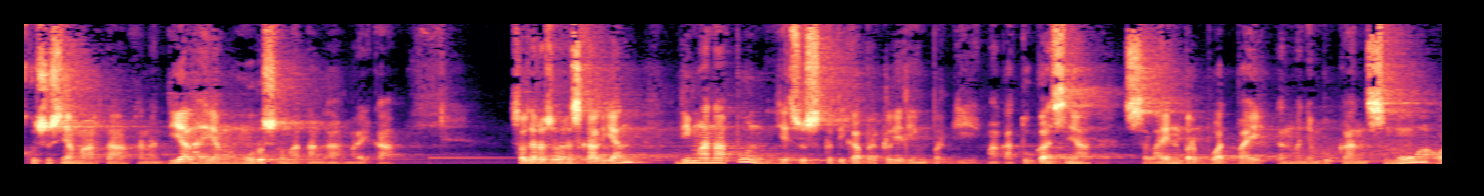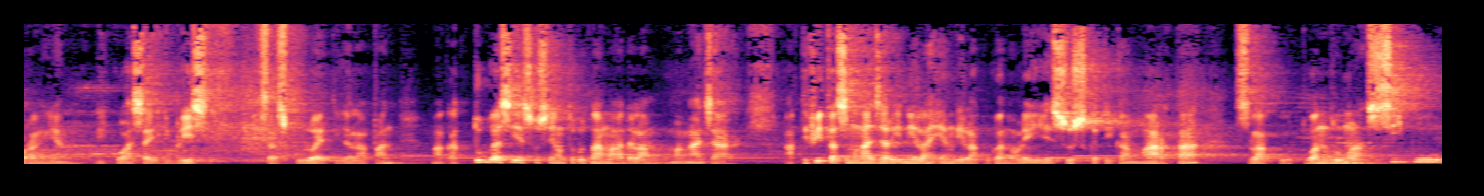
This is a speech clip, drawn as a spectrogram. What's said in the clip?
khususnya Marta karena dialah yang mengurus rumah tangga mereka. Saudara-saudara sekalian, di mana pun Yesus ketika berkeliling pergi, maka tugasnya selain berbuat baik dan menyembuhkan semua orang yang dikuasai iblis, kisah 10 ayat 38, maka tugas Yesus yang terutama adalah mengajar. Aktivitas mengajar inilah yang dilakukan oleh Yesus ketika Marta selaku tuan rumah sibuk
